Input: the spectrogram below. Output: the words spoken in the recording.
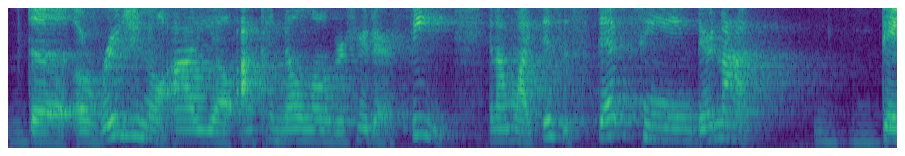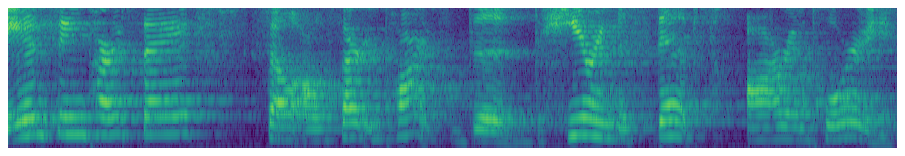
the original audio, I could no longer hear their feet. And I'm like, this is step team. They're not dancing per se. So on certain parts, the, the, hearing the steps are important.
